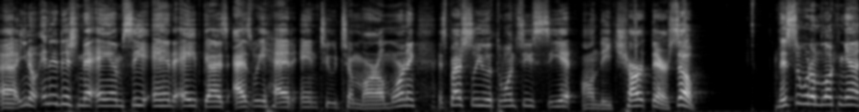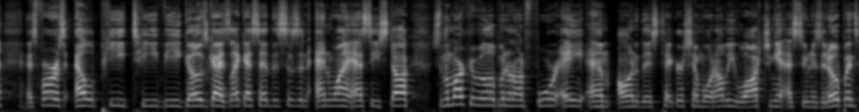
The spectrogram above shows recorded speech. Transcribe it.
uh, you know, in addition to AMC and Ape, guys, as we head into tomorrow morning, especially with once you see it on the chart there. So, this is what I'm looking at as far as LPTV goes, guys. Like I said, this is an NYSE stock, so the market will open around 4 a.m. on this ticker symbol, and I'll be watching it as soon as it opens.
